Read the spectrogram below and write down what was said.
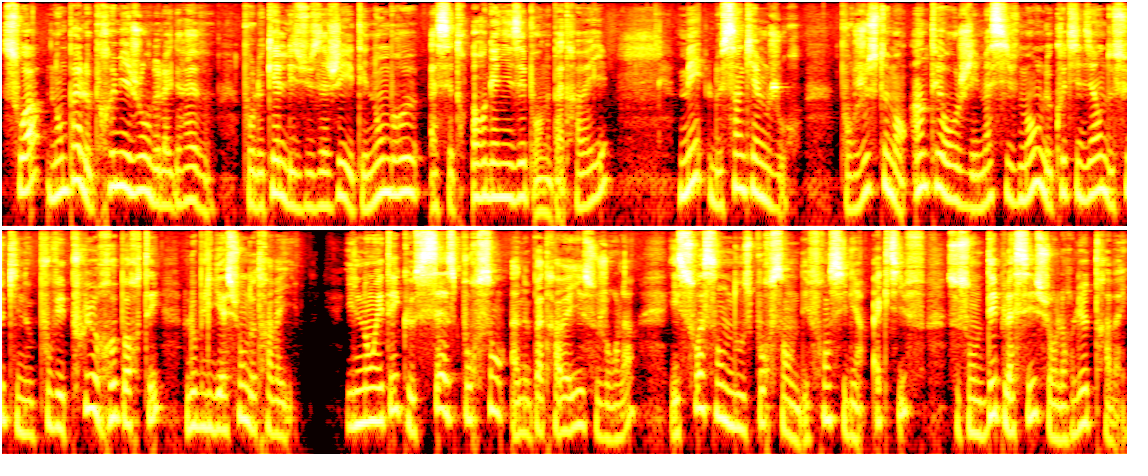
soit non pas le premier jour de la grève pour lequel les usagers étaient nombreux à s'être organisés pour ne pas travailler, mais le cinquième jour, pour justement interroger massivement le quotidien de ceux qui ne pouvaient plus reporter l'obligation de travailler. Ils n'ont été que 16% à ne pas travailler ce jour-là, et 72% des franciliens actifs se sont déplacés sur leur lieu de travail.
